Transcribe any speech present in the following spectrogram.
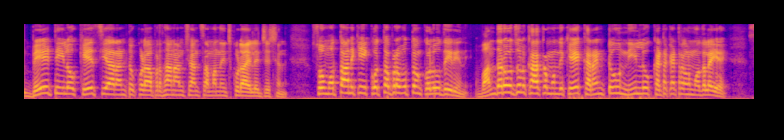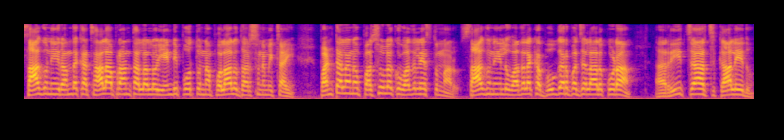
భేటీలో కేసీఆర్ అంటూ కూడా ప్రధాన అంశానికి సంబంధించి కూడా హైలైట్ చేసింది. సో మొత్తానికి కొత్త ప్రభుత్వం కొలువు తీరింది. వంద రోజులు కాకముందుకే కరెంటు నీళ్ళు కటకటలు మొదలయ్యాయి. సాగునీరు అందక చాలా ప్రాంతాలలో ఎండిపోతున్న పొలాలు దర్శనమిచ్చాయి. పంటలను పశువులకు వదిలేస్తున్నారు. సాగునీళ్ళు వదలక భూగర్భ జలాలు కూడా రీఛార్జ్ కాలేదు.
